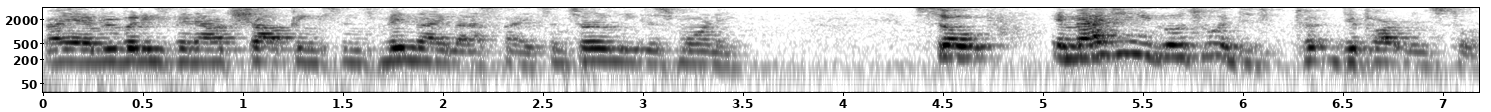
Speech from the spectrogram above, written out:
Right? Everybody's been out shopping since midnight last night, since early this morning. So imagine you go to a de department store.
